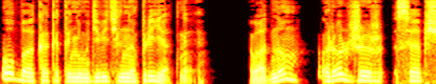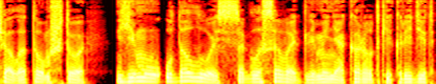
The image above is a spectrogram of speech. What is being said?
Оба, как это неудивительно, приятные. В одном Роджер сообщал о том, что ему удалось согласовать для меня короткий кредит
